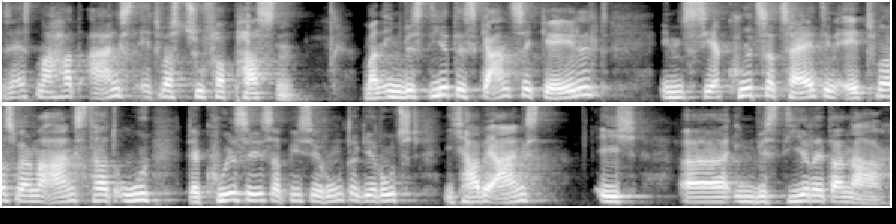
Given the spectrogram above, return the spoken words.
Das heißt, man hat Angst, etwas zu verpassen. Man investiert das ganze Geld in sehr kurzer Zeit in etwas, weil man Angst hat, uh, der Kurs ist ein bisschen runtergerutscht, ich habe Angst, ich äh, investiere danach.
